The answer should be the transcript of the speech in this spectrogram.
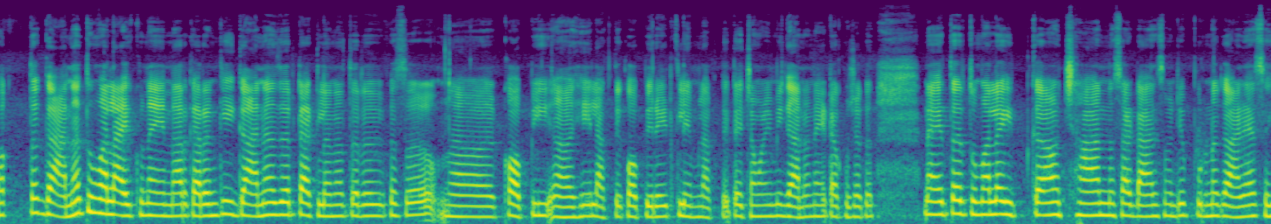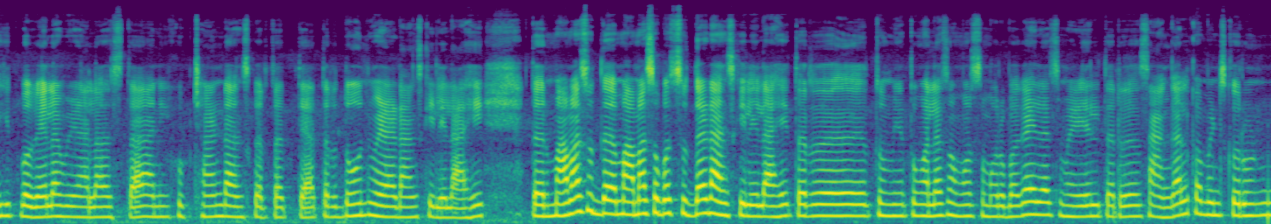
फक्त तर गाणं तुम्हाला ऐकू नाही येणार कारण की गाणं जर टाकलं ना तर कसं कॉपी हे लागते कॉपीराईट क्लेम लागते. त्याच्यामुळे मी गाणं नाही टाकू शकत. नाहीतर तुम्हाला इतका छान असा डान्स म्हणजे पूर्ण गाण्यासहित बघायला मिळाला असता आणि खूप छान डान्स करतात त्या. तर दोन वेळा डान्स केलेला आहे. तर मामासुद्धा मामासोबतसुद्धा डान्स केलेला आहे. तर तुम्ही तुम्हाला समोर बघायलाच मिळेल. तर सांगाल कमेंट्स करून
